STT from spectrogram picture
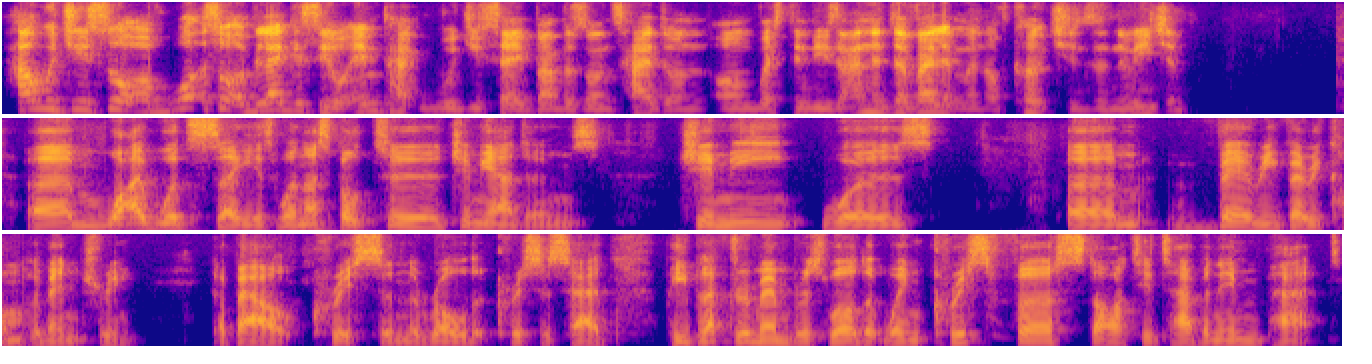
How would you sort of what sort of legacy or impact would you say brabazon's had on on west indies and the development of coaches in the region? Um, what i would say is when i spoke to jimmy adams jimmy was um, very, very complimentary about Chris and the role that Chris has had. People have to remember as well that when Chris first started to have an impact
